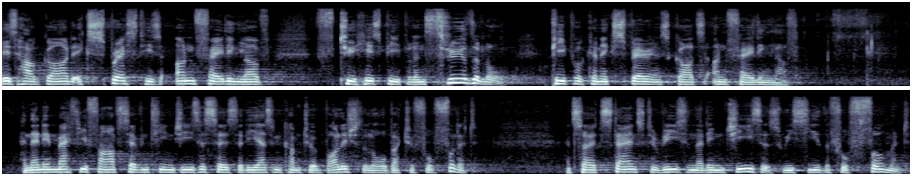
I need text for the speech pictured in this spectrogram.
is how God expressed his unfailing love to his people, and through the law, people can experience God's unfailing love. And then in Matthew 5:17 Jesus says that he hasn't come to abolish the law but to fulfill it. And so it stands to reason that in Jesus we see the fulfillment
